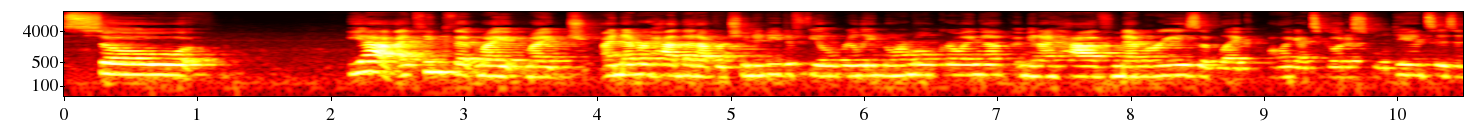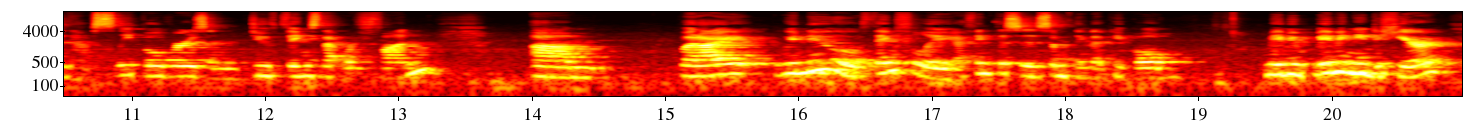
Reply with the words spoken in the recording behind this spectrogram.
so, yeah, I think that my my I never had that opportunity to feel really normal growing up. I mean, I have memories of like, oh, I got to go to school dances and have sleepovers and do things that were fun. Um, but I we knew, thankfully, I think this is something that people maybe maybe need to hear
